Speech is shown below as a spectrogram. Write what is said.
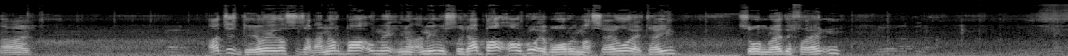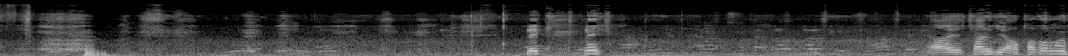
Aye. I just do this is an inner battle, mate, you know what I mean? It's like I battle, I'll go to war with myself all the time, so I'm ready for anything. Nick, Nick. Aye, can't get up ever, man.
